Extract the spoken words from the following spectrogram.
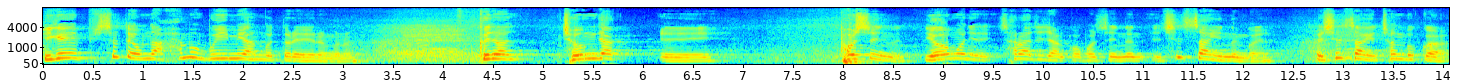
이게 쓸데없는 아무 무의미한 것들이에요, 이런 거는. 그냥 정작, 예, 볼수 있는, 영원히 사라지지 않고 볼 수 있는 실상이 있는 거예요. 그 실상이 천국과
